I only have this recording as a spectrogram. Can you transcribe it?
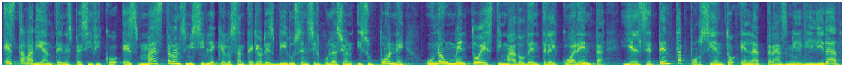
Esta variante en específico es más transmisible que los anteriores virus en circulación y supone un aumento estimado de entre el 40 y el 70% en la transmisibilidad,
